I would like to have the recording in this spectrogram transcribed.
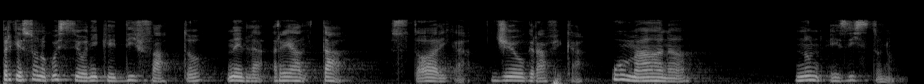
Perché sono questioni che di fatto nella realtà storica, geografica, umana non esistono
